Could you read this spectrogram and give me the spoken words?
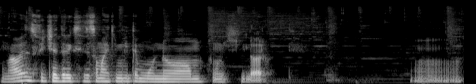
Nu avem suficient elixir să mai trimitem un, uh, un healer. Uh.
